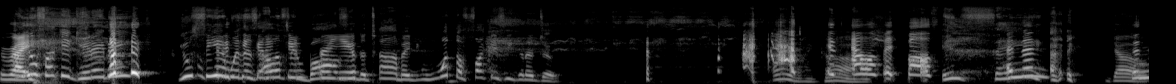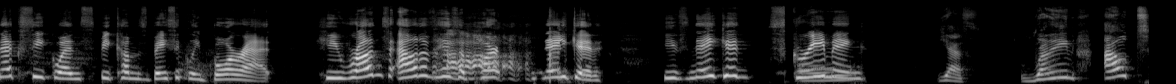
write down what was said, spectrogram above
right. Are you fucking kidding me? You see him with his elephant balls in the tub, and what the fuck is he gonna do? oh my god! His elephant balls. Insane. And then Yo. The next sequence becomes basically Borat. He runs out of his apartment naked. He's naked, screaming. Oh. Yes. Running out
